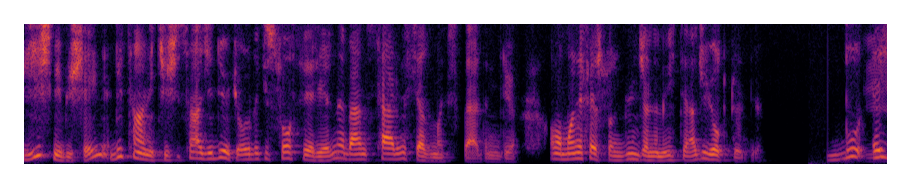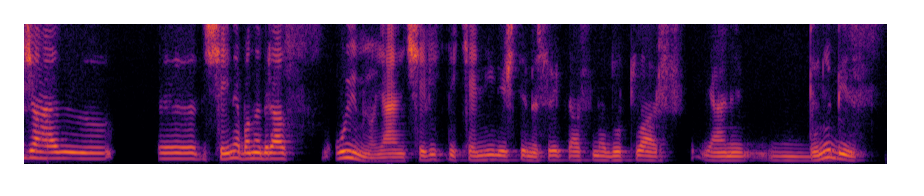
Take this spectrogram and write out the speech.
hiç mi bir şey? Bir tane kişi sadece diyor ki oradaki software yerine ben servis yazmak isterdim diyor. Ama manifestonun güncelleme ihtiyacı yoktur diyor. Bu hmm. agile e, şeyine bana biraz uymuyor. Yani çeviklik, kendini iyileştirme, sürekli aslında looplar yani bunu biz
